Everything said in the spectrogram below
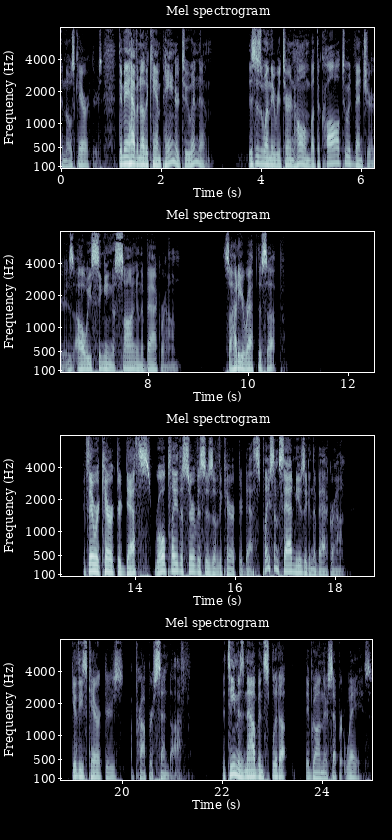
in those characters. They may have another campaign or two in them. This is when they return home, but the call to adventure is always singing a song in the background. So, how do you wrap this up? If there were character deaths, role play the services of the character deaths. Play some sad music in the background. Give these characters a proper send off. The team has now been split up, they've gone their separate ways.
